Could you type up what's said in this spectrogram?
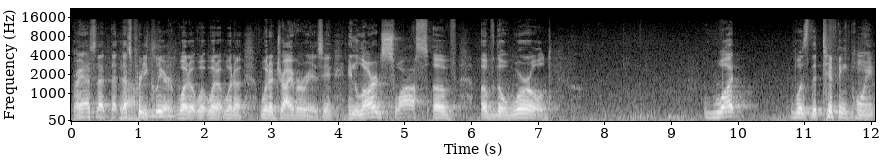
Right? That's, that, that, that's pretty clear what a, what, what, a, what, a, what a driver is. In, in large swaths of, of the world, what was the tipping point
